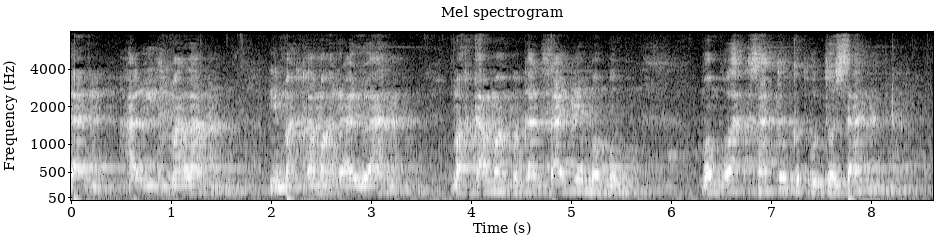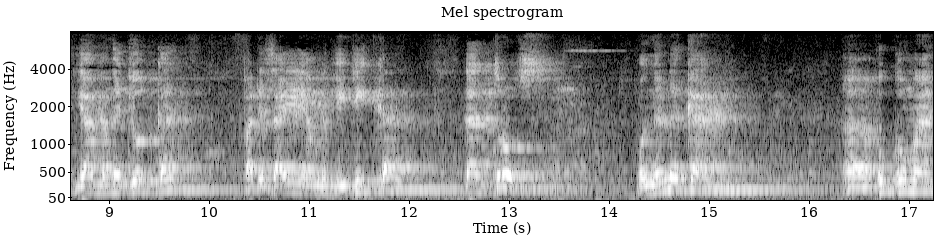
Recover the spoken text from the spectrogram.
dan hari semalam di mahkamah rayuan mahkamah bukan saja membu- membuat satu keputusan yang mengejutkan pada saya yang menjijikkan dan terus mengenakan uh, hukuman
